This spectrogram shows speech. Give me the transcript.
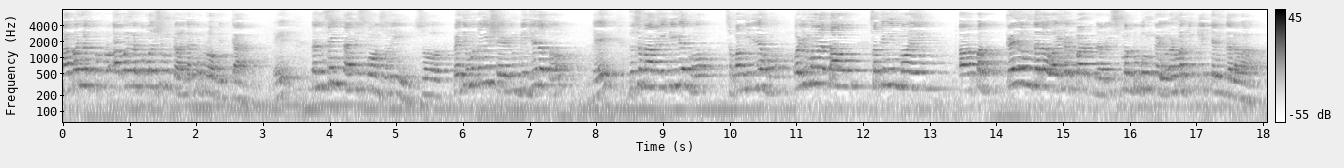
habang nagpo-consume ka, nagpo-profit ka. Okay? At the same time, sponsoring. So, pwede mo itong i-share yung video na to, okay? Doon sa mga kaibigan mo, sa pamilya mo, o yung mga tao sa tingin mo eh, uh, pag kayong dalawa ay nag-partner, is magbubong kayo or magkiklik kayong dalawa.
